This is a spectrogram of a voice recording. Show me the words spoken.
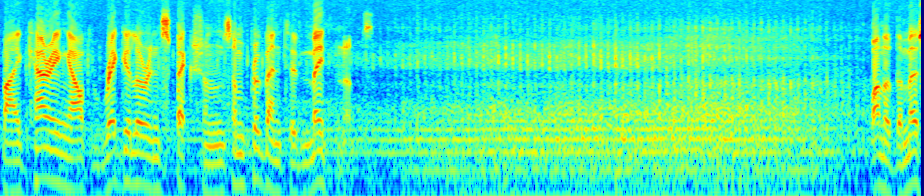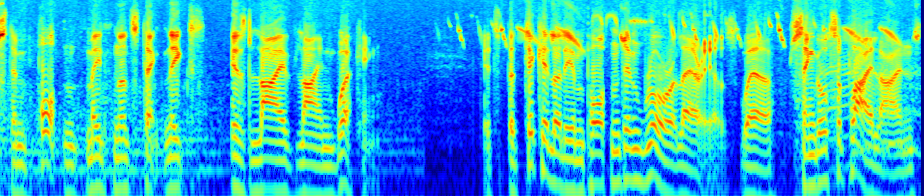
by carrying out regular inspections and preventive maintenance. One of the most important maintenance techniques is live line working. It's particularly important in rural areas where single supply lines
